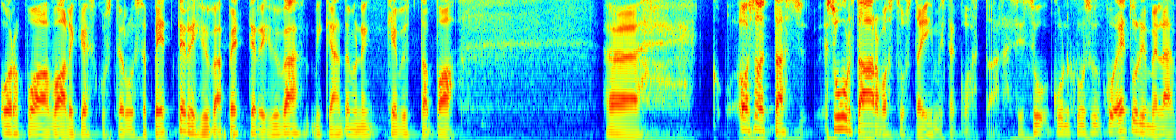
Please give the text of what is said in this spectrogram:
Orpoa vaalikeskusteluissa, Petteri hyvä, Petteri hyvä, mikään tämmöinen kevyt tapa ä, osoittaa su- suurta arvostusta ihmistä kohtaan. Siis su, kun, kun, kun etunimellä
